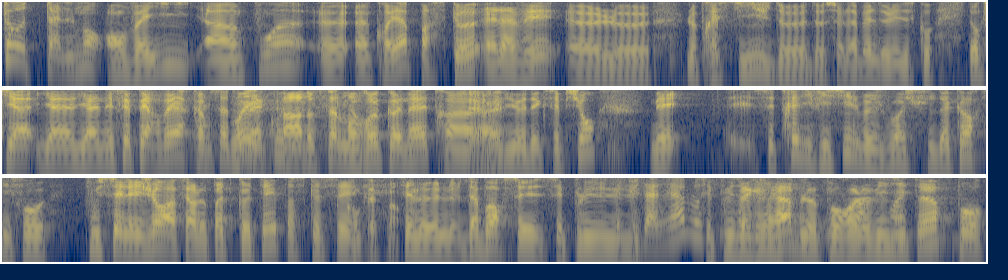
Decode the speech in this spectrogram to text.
totalement envahie à un point euh, incroyable parce qu'elle avait euh, le, le prestige de, de ce label de l'UNESCO. Donc il y a, il y a- il y a un effet pervers comme ça tout Oui, d'un coup de- paradoxalement. de reconnaître un, Eh un lieu d'exception. Mais c'est très difficile. Mais moi, je suis d'accord qu'il faut pousser les gens à faire le pas de côté parce que c'est, c'est le, le- d'abord c'est, plus, C'est plus agréable aussi plus agréable pour le ouais. visiteur, pour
